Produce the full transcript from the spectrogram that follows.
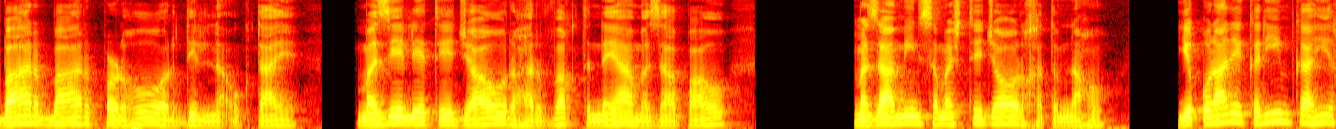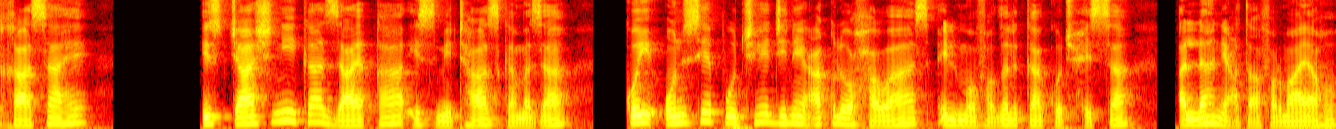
بار بار پڑھو اور دل نہ اکتائے۔ مزے لیتے جاؤ اور ہر وقت نیا مزہ پاؤ۔ مضامین سمجھتے جاؤ اور ختم نہ ہو۔ یہ قرآن کریم کا ہی خاصہ ہے۔ اس چاشنی کا ذائقہ، اس مٹھاس کا مزہ۔ کوئی ان سے پوچھے جنہیں عقل و حواس، علم و فضل کا کچھ حصہ اللہ نے عطا فرمایا ہو۔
